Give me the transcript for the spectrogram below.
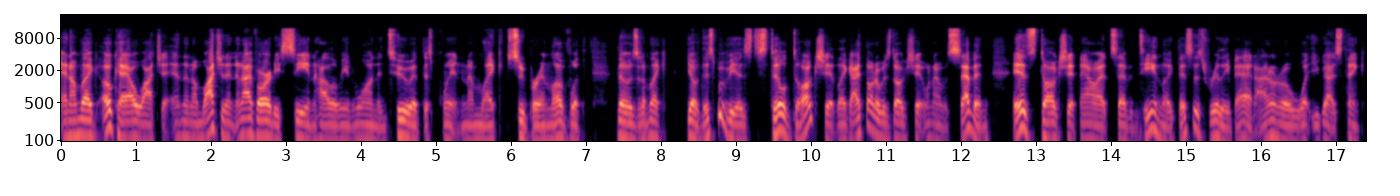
And I'm like, okay, I'll watch it. And then I'm watching it, and I've already seen Halloween 1 and 2 at this point, and I'm like super in love with those. And I'm like, yo, this movie is still dog shit. Like I thought it was dog shit when I was seven. It's dog shit now at 17. Like this is really bad. I don't know what you guys think.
